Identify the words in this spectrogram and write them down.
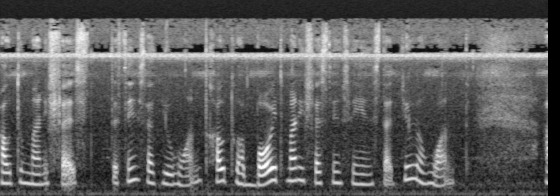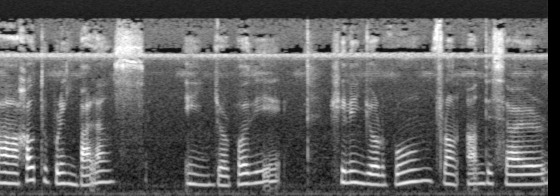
how to manifest the things that you want, how to avoid manifesting things that you don't want, uh, how to bring balance in your body, healing your womb from undesired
